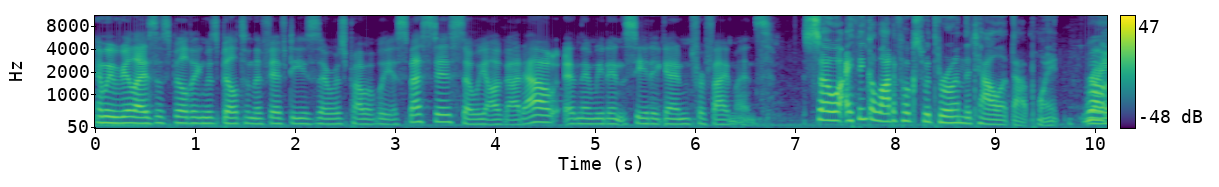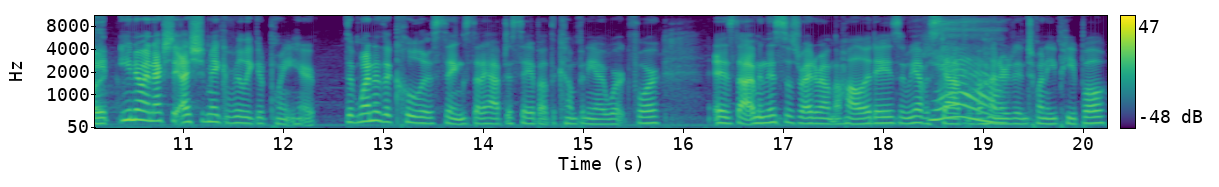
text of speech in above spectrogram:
and we realized this building was built in the 50s. There was probably asbestos, so we all got out, and then we didn't see it again for five months. So I think a lot of folks would throw in the towel at that point, Well, right? You know, and actually, I should make a really good point here. The, one of the coolest things that I have to say about the company I work for is that, I mean, this was right around the holidays, and we have a staff of 120 people.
